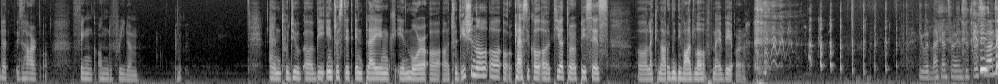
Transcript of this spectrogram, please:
that is hard o- thing on the freedom And would you uh, be interested in playing in more uh, uh, traditional uh, or classical uh, theater pieces, uh, like Narodni divadlo, maybe, or You would like answer as the first one?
